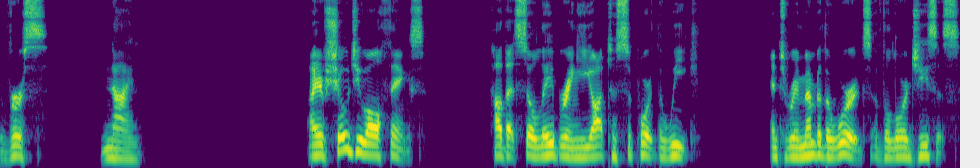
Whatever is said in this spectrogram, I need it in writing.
verse 9. I have showed you all things, how that so laboring ye ought to support the weak, and to remember the words of the Lord Jesus,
